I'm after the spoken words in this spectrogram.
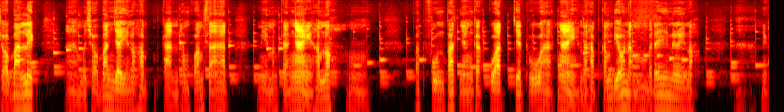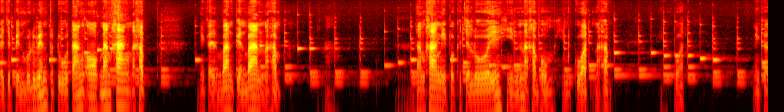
ชอบบ้านเล็กมาชอบบ้านใหญ่เนาะครับ การทำความสะอาดนี่มันก็ง่ายครับเนาะปัดฝุ่นปัดหยังกับกวาดเจ็ดถูอะง่ายนะครับกำเดียวนะมันไม่ได้เหนื่อยเนาะนี่ก็จะเป็นบริเวณประตูตั้งออกด้านข้างนะครับ นี่ก็บ้านเปลี่ยนบ้านนะครับ ด้านข้างนี่ปกจะโรยหินนะครับ ผมหินกรวดนะครับหินกรวด นี่ก็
